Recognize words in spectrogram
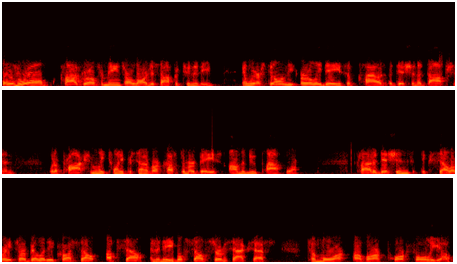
Overall, cloud growth remains our largest opportunity, and we are still in the early days of Cloud Edition adoption, with approximately 20% of our customer base on the new platform. Cloud Editions accelerates our ability to cross-sell, up-sell, and enable self-service access to more of our portfolio.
